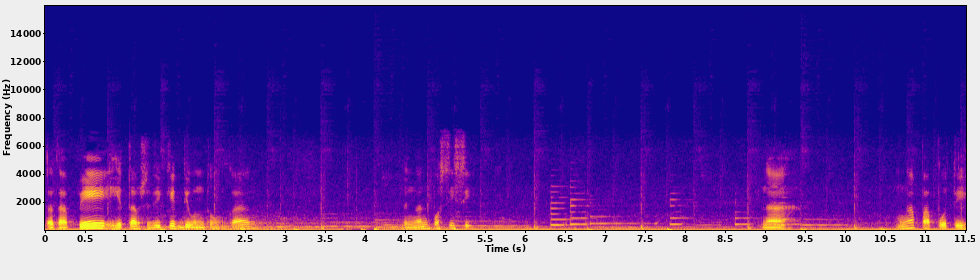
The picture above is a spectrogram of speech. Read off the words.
Tetapi hitam sedikit diuntungkan dengan posisi. Nah, mengapa putih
